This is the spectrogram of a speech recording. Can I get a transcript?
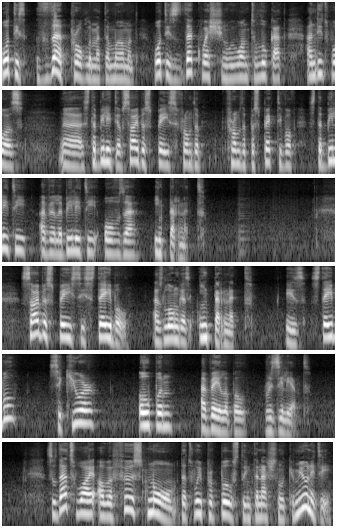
what is the problem at the moment, what is the question we want to look at, and it was uh, stability of cyberspace from the, from the perspective of stability, availability of the internet. Cyberspace is stable as long as internet is stable, secure, open, available, resilient. So that's why our first norm that we propose to international community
